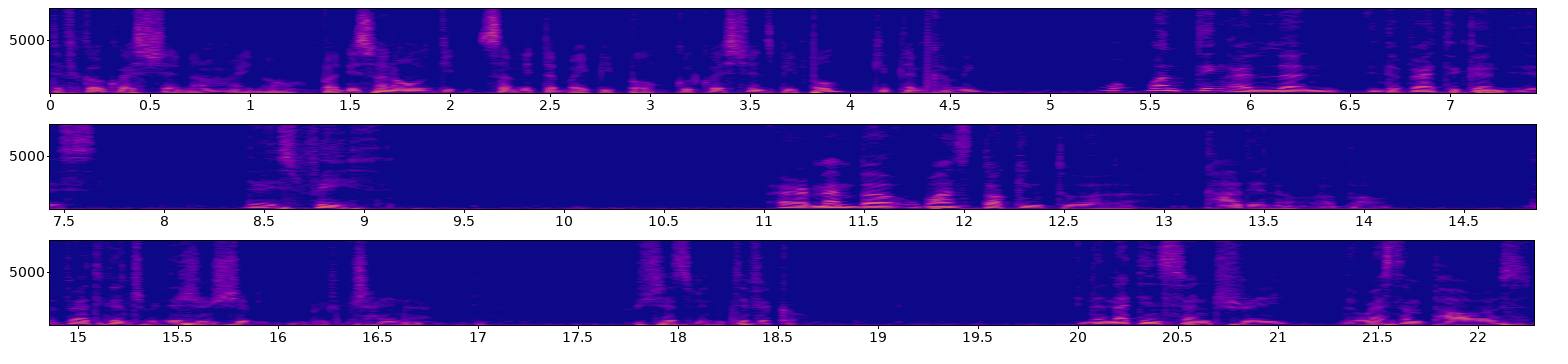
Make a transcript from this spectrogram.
Difficult question, huh? I know. But this one all submitted by people. Good questions, people. Keep them coming. One thing I learned in the Vatican is there is faith. I remember once talking to a cardinal about the Vatican's relationship with China, which has been difficult. In the 19th century, the Western powers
